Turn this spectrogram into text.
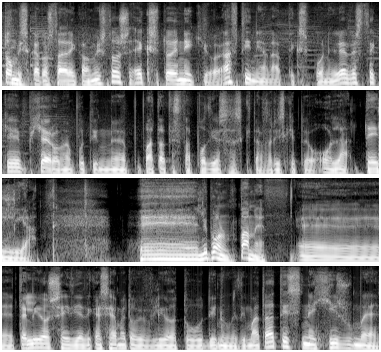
8,5 εκατοστάρικα ο μισθός, 6 το ενίκιο. Αυτή είναι η ανάπτυξη που ονειρεύεστε και χαίρομαι που, την, που πατάτε στα πόδια σας και τα βρίσκετε όλα τέλεια. Ε, λοιπόν, πάμε. Ε, τελείωσε η διαδικασία με το βιβλίο του Ντίνου Δηματάτη. Συνεχίζουμε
